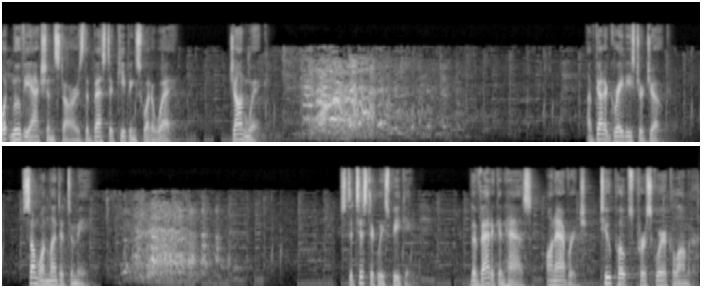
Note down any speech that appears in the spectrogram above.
What movie action star is the best at keeping sweat away? John Wick. I've got a great Easter joke. Someone lent it to me. Statistically speaking, the Vatican has, on average, two popes per square kilometer.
